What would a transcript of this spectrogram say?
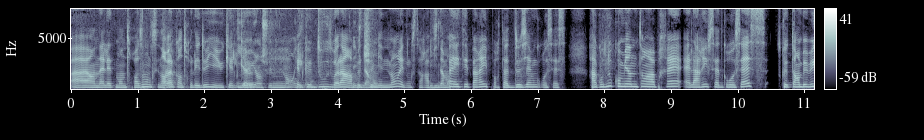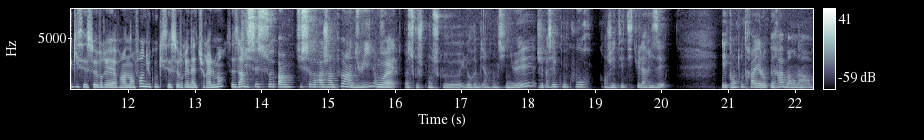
à un allaitement de 3 ans. Donc c'est normal Ouais. qu'entre les deux, il y ait eu quelques, Il y a eu un cheminement. quelques évidemment. doutes, voilà, un peu de cheminement. Et donc ça n'a pas été pareil pour ta deuxième grossesse. Raconte-nous combien de temps après elle arrive cette grossesse Parce que tu as un bébé qui s'est sevré, enfin un enfant du coup qui s'est sevré naturellement, c'est ça? Qui s'est se- un petit sevrage un peu induit, en Ouais. fait, parce que je pense qu'il aurait bien continué. J'ai passé le concours quand j'ai été titularisée. Et quand on travaille à l'opéra, ben, on a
